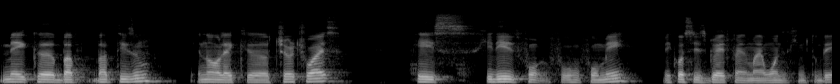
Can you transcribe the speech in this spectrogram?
make uh, bap- baptism, you know, like uh, church-wise. He's he did it for, for for me because he's a great friend. I wanted him to be.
